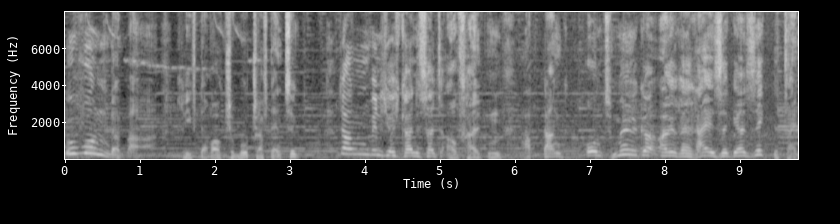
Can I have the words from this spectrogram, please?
Wunderbar rief der Rocksche Botschafter entzückt. Dann will ich euch keinesfalls aufhalten. Habt Dank und möge eure Reise gesegnet sein.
